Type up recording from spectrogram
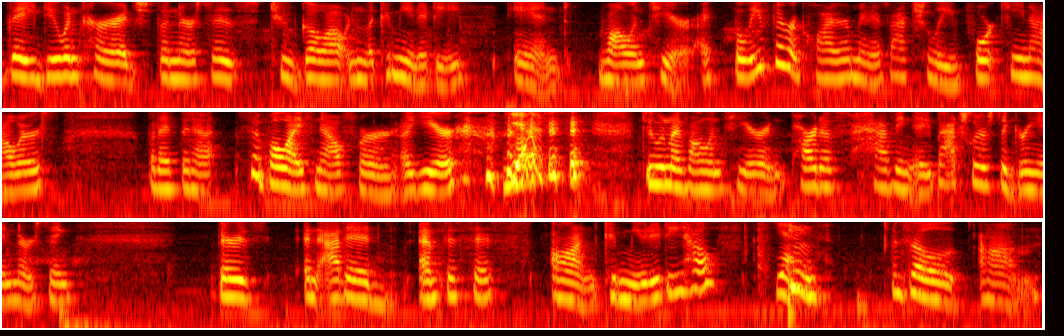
they do encourage the nurses to go out in the community and volunteer. I believe the requirement is actually 14 hours, but I've been at Simple Life now for a year. Yes. doing my volunteer and part of having a bachelor's degree in nursing, there's an added emphasis on community health. Yes. So, um,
